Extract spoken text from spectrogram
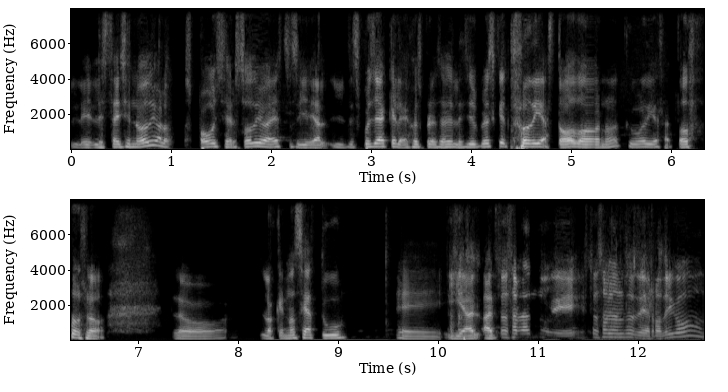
le, le está diciendo odio a los posers, odio a estos, y, al- y después ya que le dejó expresar, le dice, pero es que tú odias todo, ¿no? Tú odias a todo lo, lo, lo que no sea tú. eh, y al- al- ¿Estás hablando de, ¿Estás hablando de Rodrigo,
